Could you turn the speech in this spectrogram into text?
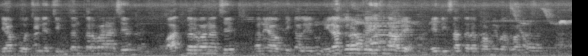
ત્યાં પહોંચીને ચિંતન કરવાના છે, વાત કરવાના છે અને આવતીકાલે એનું નિરાકરણ કઈ રીતના આવે એ દિશા તરફ અમે વધવાના છે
